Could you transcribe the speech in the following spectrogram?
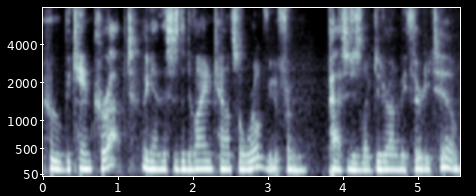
who became corrupt. Again, this is the divine council worldview from passages like Deuteronomy 32.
